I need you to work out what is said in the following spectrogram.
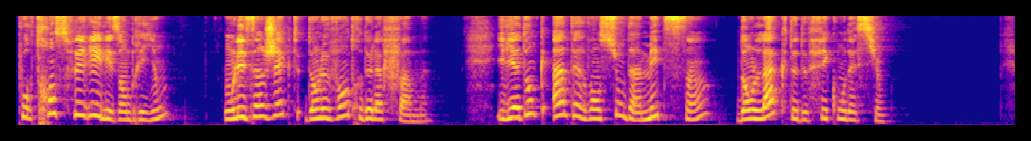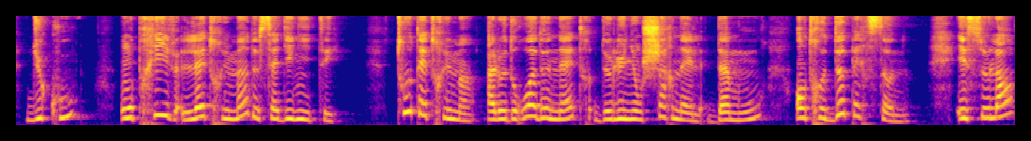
Pour transférer les embryons, on les injecte dans le ventre de la femme. Il y a donc intervention d'un médecin dans l'acte de fécondation. Du coup, on prive l'être humain de sa dignité. Tout être humain a le droit de naître de l'union charnelle d'amour entre deux personnes, et cela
